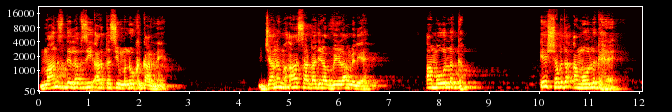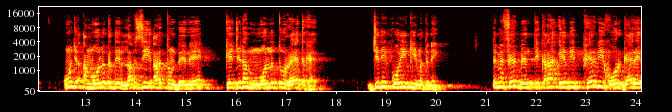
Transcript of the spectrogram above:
ਮਾਨਸ ਦੇ ਲਫ਼ਜ਼ੀ ਅਰਥ ਅਸੀਂ ਮਨੁੱਖ ਕਰਨੇ ਜਨਮ ਆ ਸਾਡਾ ਜਿਹੜਾ ਵੇਲਾ ਮਿਲਿਆ ਅਮੋਲਕ, ਇਹ ਸ਼ਬਦ ਅਮੋਲਕ ਹੈ। ਉਂਝ ਅਮੋਲਕ ਦੇ ਲਫ਼ਜ਼ੀ ਅਰਥ ਹੁੰਦੇ ਨੇ ਕਿ ਜਿਹੜਾ ਮੁੱਲ ਤੋਂ ਰਹਿਤ ਹੈ, ਜਿਹਦੀ ਕੋਈ ਕੀਮਤ ਨਹੀਂ। ਤੇ ਮੈਂ ਫਿਰ ਬੇਨਤੀ ਕਰਾਂ, ਇਹਦੀ ਫਿਰ ਵੀ ਹੋਰ ਗਹਿਰੇ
